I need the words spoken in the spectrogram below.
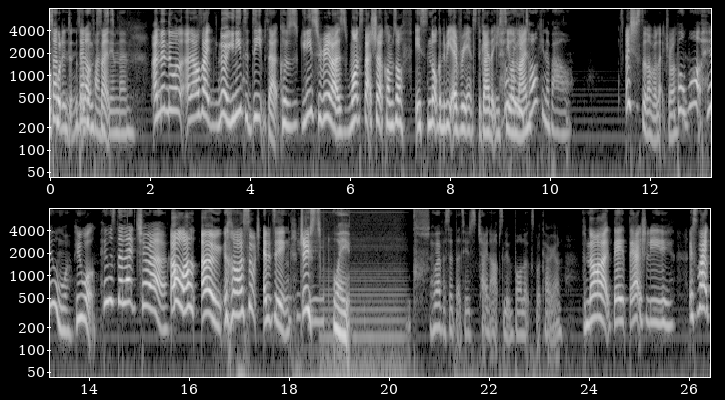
So according to they don't fancy science. him then. And then they were, and I was like, no, you need to deep that because you need to realize once that shirt comes off, it's not going to be every Insta guy that you see online. Who are online. you talking about? it's just another lecturer. But what? Who? Who what? Who's the lecturer? Oh, I, oh, oh, so much editing. Juiced. Wait. Whoever said that to you is chatting absolute bollocks. But carry on. But no, like they, they actually, it's like,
